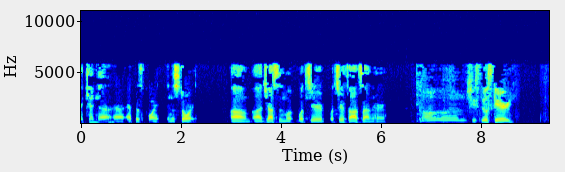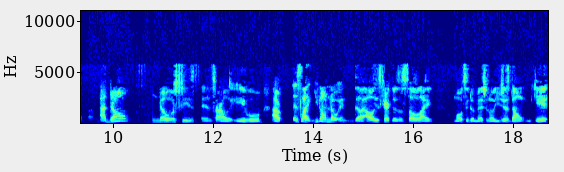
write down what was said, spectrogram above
Echidna uh, at this point in the story. Um, uh, Justin, what, what's your what's your thoughts on her? Um, she's still scary. I don't know if she's entirely evil. I it's like you don't know. In the, all these characters are so like multidimensional. You just don't get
